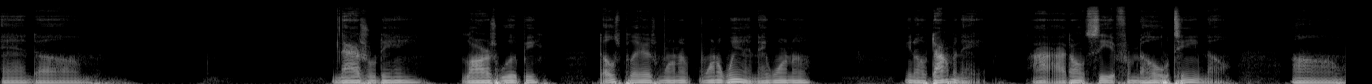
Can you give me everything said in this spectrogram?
and um, Lars Woodby. Those players want to want to win. They want to, you know, dominate. I, I don't see it from the whole team though. Um,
